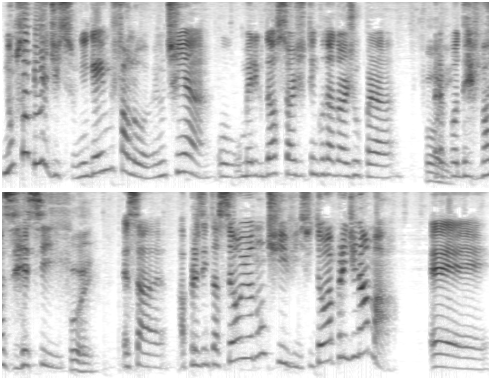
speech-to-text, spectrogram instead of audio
não sabia disso, ninguém me falou. Eu não tinha. O, o Merigo deu a sorte de ter encontrado a Ju pra, pra poder fazer esse, Foi. essa apresentação e eu não tive isso. Então eu aprendi na marra. É,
